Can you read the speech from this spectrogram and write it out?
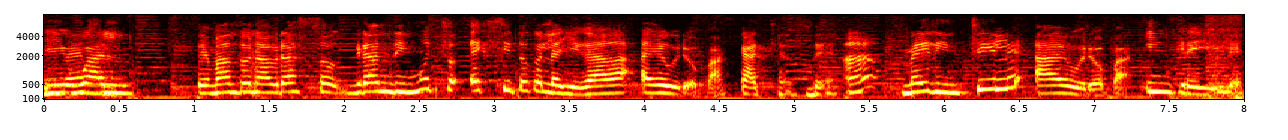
Igual. Te mando un abrazo grande y mucho éxito con la llegada a Europa. Cáchense. ¿ah? Made in Chile a Europa. Increíble.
